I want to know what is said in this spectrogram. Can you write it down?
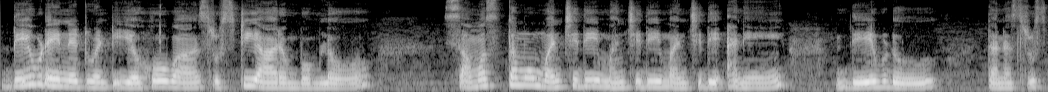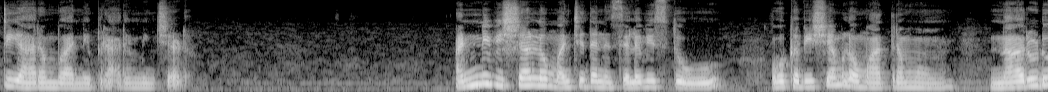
దేవుడైనటువంటి యహోవా సృష్టి ఆరంభంలో సమస్తము మంచిది మంచిది మంచిది అని దేవుడు తన సృష్టి ఆరంభాన్ని ప్రారంభించాడు. అన్ని విషయాల్లో మంచిదని సెలవిస్తూ ఒక విషయంలో మాత్రము నరుడు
